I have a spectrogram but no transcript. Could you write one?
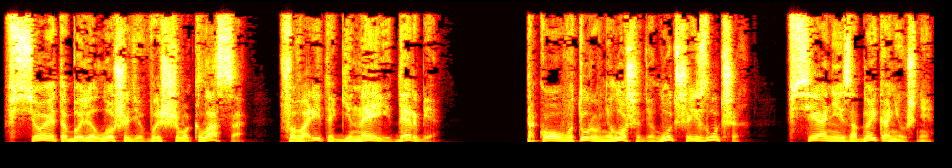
Все это были лошади высшего класса, фавориты Гинеи Дерби. Такого вот уровня лошади, лучшие из лучших. Все они из одной конюшни.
